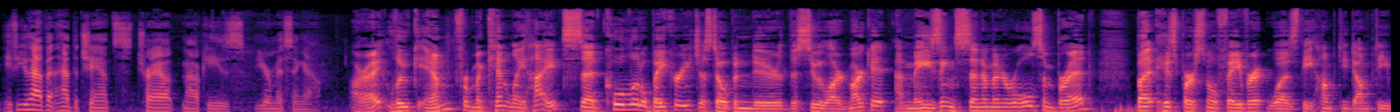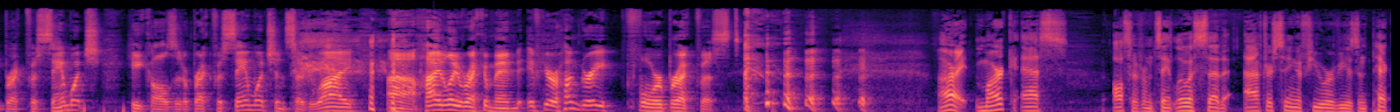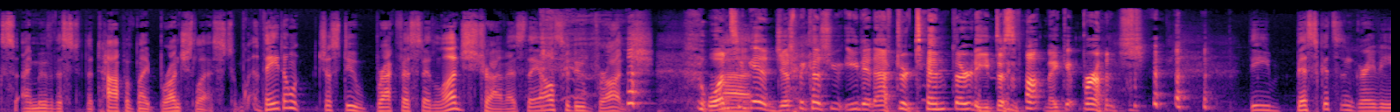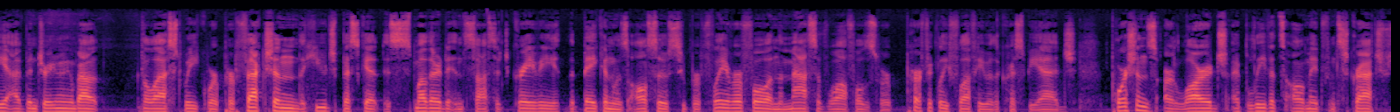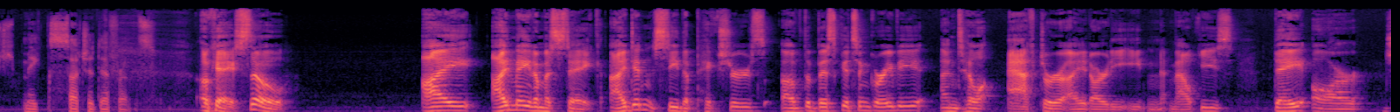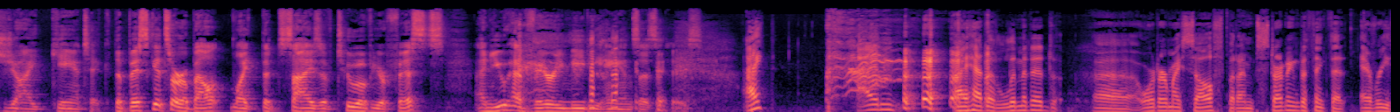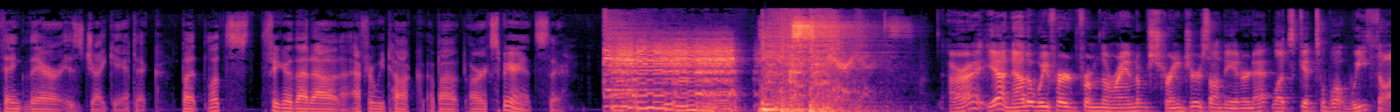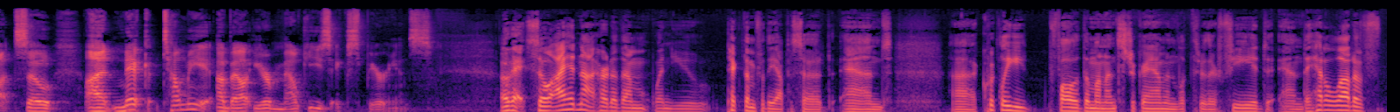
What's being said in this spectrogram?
If you haven't had the chance, try out Mauki's. You're missing out. All right, Luke M from McKinley Heights said, "Cool little bakery just opened near the Soulard Market. Amazing cinnamon rolls and bread, but his personal favorite was the Humpty Dumpty breakfast sandwich. He calls it a breakfast sandwich, and so do I. uh, highly recommend if you're hungry for breakfast." All right, Mark S. Also from St. Louis said, after seeing a few reviews and picks, I move this to the top of my brunch list. They don't just do breakfast and lunch, Travis. They also do brunch. Once uh, again, just because you eat it after 10:30 does not make it brunch. The biscuits and gravy I've been dreaming about the last week were perfection. The huge biscuit is smothered in sausage gravy. The bacon was also super flavorful, and the massive waffles were perfectly fluffy with a crispy edge. Portions are large. I believe it's all made from scratch, which makes such a difference. Okay, so I I made a mistake. I didn't see the pictures of the biscuits and gravy until after I had already eaten at Mauki's. They are gigantic. The biscuits are about like the size of two of your fists, and you have very meaty hands as it is. I, I'm, I had a limited uh, order myself, but I'm starting to think that everything there is gigantic. But let's figure that out after we talk about our experience there. All right, yeah. Now that we've heard from the random strangers on the internet, let's get to what we thought. So, uh, Nick, tell me about your Mauki's experience. Okay, so I had not heard of them when you picked them for the episode, and uh, quickly followed them on Instagram and looked through their feed, and they had a lot of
